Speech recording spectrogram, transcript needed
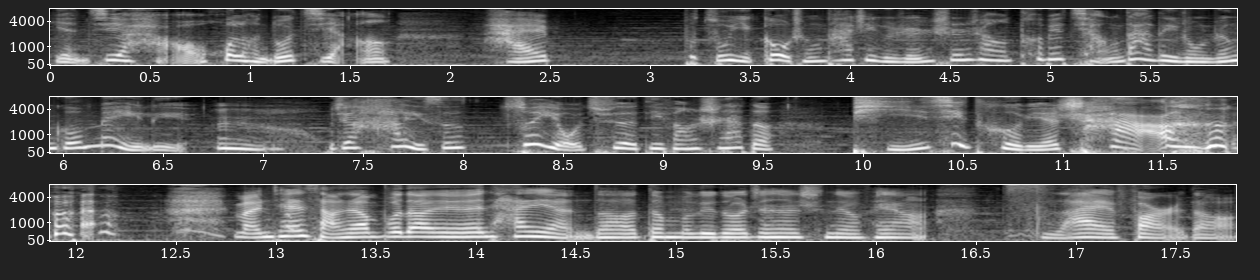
演技好，获了很多奖，还不足以构成他这个人身上特别强大的一种人格魅力。嗯，我觉得哈里斯最有趣的地方是他的脾气特别差。完全想象不到，因为他演的邓布利多真的是那种非常慈爱范儿的，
